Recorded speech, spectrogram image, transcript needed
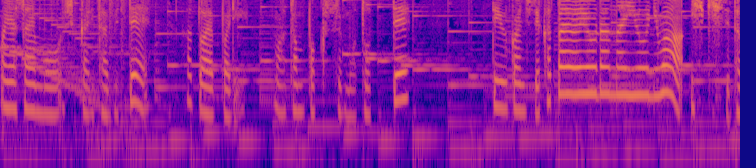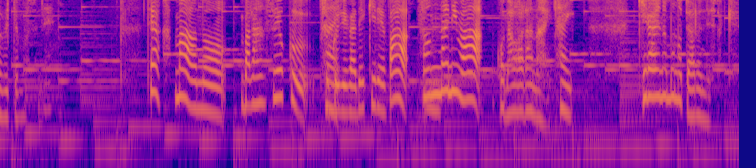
まあ、野菜もしっかり食べてあとはやっぱり、まあ、タンパク質も取ってっていう感じで偏らないようには意識して食べてますね。じゃあまああのバランスよく食事ができれば、はい、そんなにはこだわらない、うん、はい。嫌いなものってあるんでしたっけ？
